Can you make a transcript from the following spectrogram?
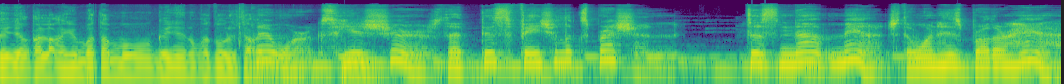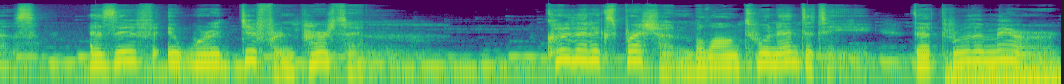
ganyan kalaki yung mata mo, oh. ganyan ang katulad sa kanya. networks, he assures that this facial expression does not match the one his brother has, as if it were a different person. Could that expression belong to an entity that through the mirror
